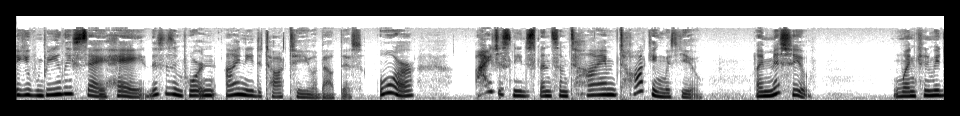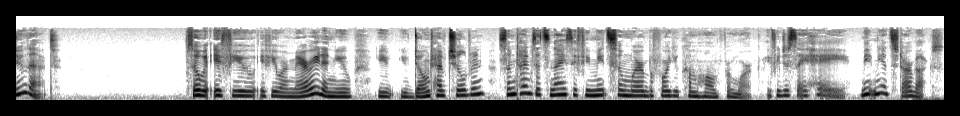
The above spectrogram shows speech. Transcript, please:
you really say, hey, this is important. I need to talk to you about this. Or I just need to spend some time talking with you. I miss you. When can we do that? So if you if you are married and you, you, you don't have children, sometimes it's nice if you meet somewhere before you come home from work. If you just say, "Hey, meet me at Starbucks."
